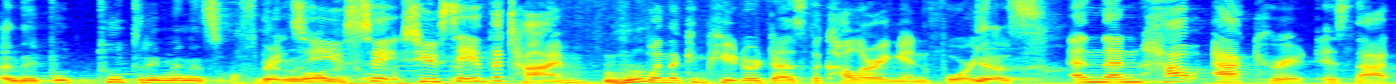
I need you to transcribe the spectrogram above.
and they put two, three minutes of their Right, so knowledge. sa- on it. so you save the time mm-hmm. when the computer does the coloring in for you. Yes. And then how accurate is that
